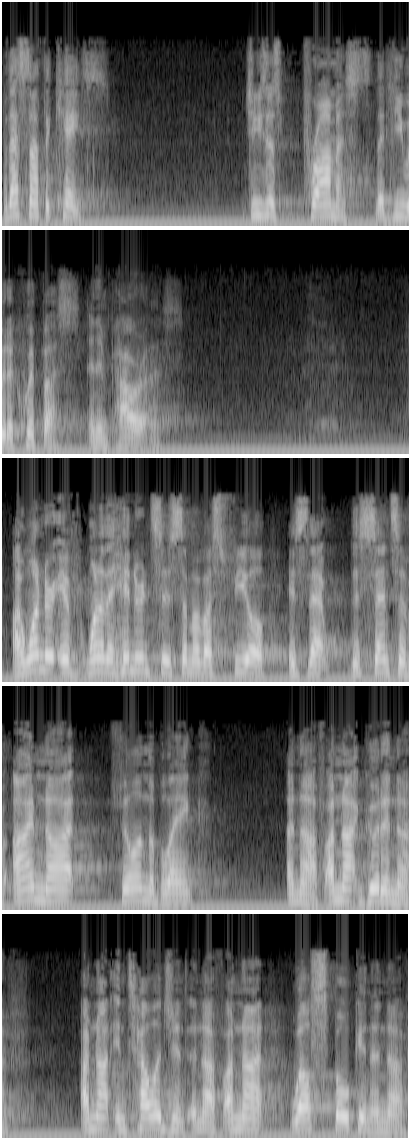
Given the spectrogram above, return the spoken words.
But that's not the case. Jesus promised that he would equip us and empower us. I wonder if one of the hindrances some of us feel is that the sense of I'm not fill in the blank enough. I'm not good enough. I'm not intelligent enough. I'm not well spoken enough.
